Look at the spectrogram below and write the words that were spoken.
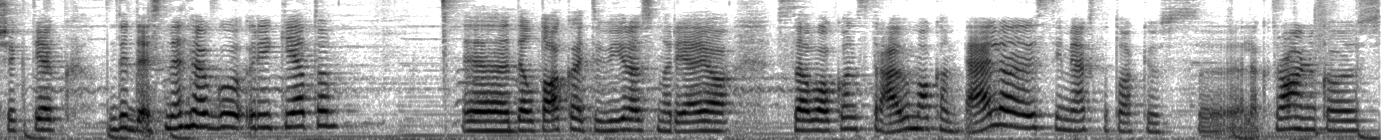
šiek tiek didesnė negu reikėtų. E, dėl to, kad vyras norėjo savo konstravimo kampelio, jisai mėgsta tokius elektronikos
